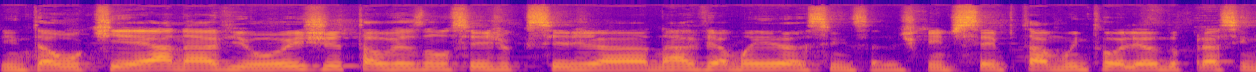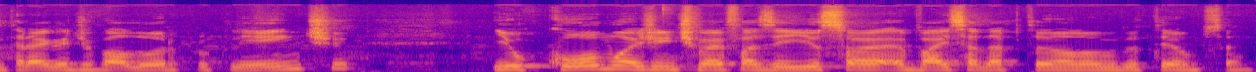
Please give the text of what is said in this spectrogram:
Então, o que é a nave hoje talvez não seja o que seja a nave amanhã, assim, sabe? Acho que a gente sempre está muito olhando para essa entrega de valor para o cliente e o como a gente vai fazer isso é, vai se adaptando ao longo do tempo, sabe?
